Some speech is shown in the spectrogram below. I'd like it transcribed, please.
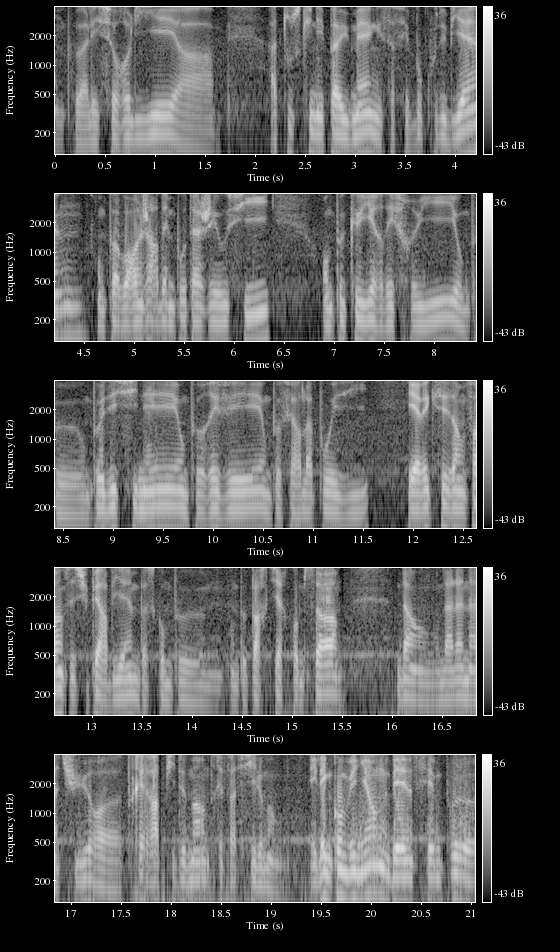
on peut aller se relier à tout ce qui n'est pas humain et ça fait beaucoup de bien. On peut avoir un jardin potager aussi, on peut cueillir des fruits, on peut, dessiner, on peut rêver, on peut faire de la poésie. Et avec ses enfants, c'est super bien parce qu'on peut, partir comme ça dans, la nature euh, très rapidement, très facilement. Et l'inconvénient, eh c'est un peu,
